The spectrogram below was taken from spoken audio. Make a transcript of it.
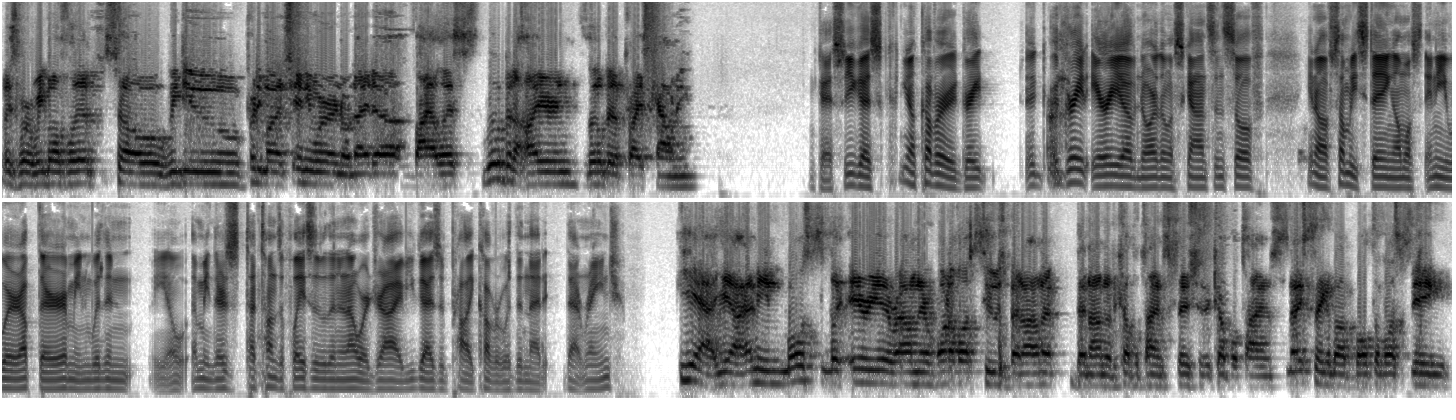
is where we both live. So we do pretty much anywhere in Oneida, Vilas, a little bit of Iron, a little bit of Price County. Okay, so you guys, you know, cover a great a, a, great area of northern Wisconsin. So if you know if somebody's staying almost anywhere up there, I mean, within you know, I mean, there's t- tons of places within an hour drive. You guys would probably cover within that that range. Yeah, yeah. I mean, most of the area around there. One of us two has been on it, been on it a couple times, fished it a couple times. Nice thing about both of us being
